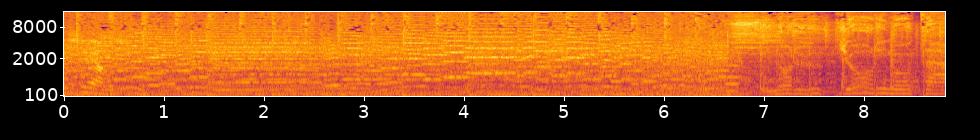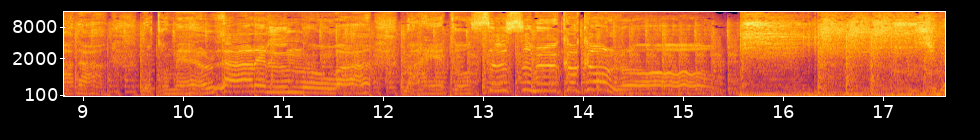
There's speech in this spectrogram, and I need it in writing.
以吃两次。祈るよりもただ求められるのは前へと進む心地べ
